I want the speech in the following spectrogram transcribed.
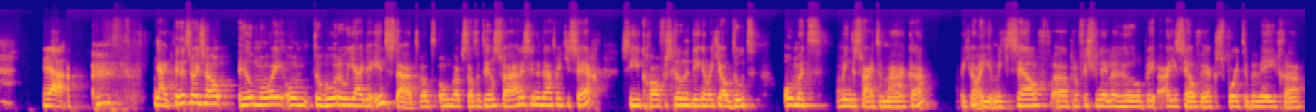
ja. Ja, ik vind het sowieso heel mooi om te horen hoe jij erin staat. Want ondanks dat het heel zwaar is, inderdaad, wat je zegt, zie ik gewoon verschillende dingen wat je al doet om het minder zwaar te maken. Weet je wel, met jezelf, uh, professionele hulp, aan jezelf werken, sporten, bewegen.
